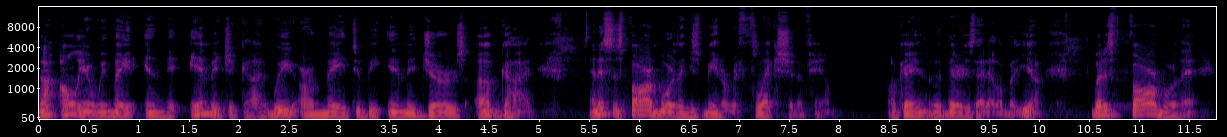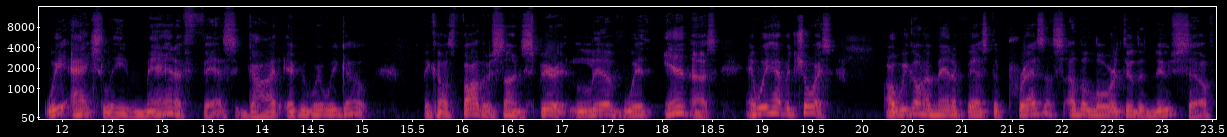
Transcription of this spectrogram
Not only are we made in the image of God, we are made to be imagers of God. And this is far more than just being a reflection of Him. Okay, there is that element, yeah. But it's far more than that. We actually manifest God everywhere we go because Father, Son, Spirit live within us. And we have a choice. Are we going to manifest the presence of the Lord through the new self?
